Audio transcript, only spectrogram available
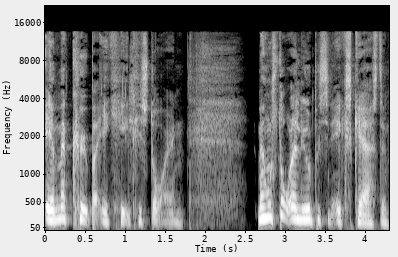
Emma køber ikke helt historien. Men hun stoler alligevel på sin ekskæreste.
